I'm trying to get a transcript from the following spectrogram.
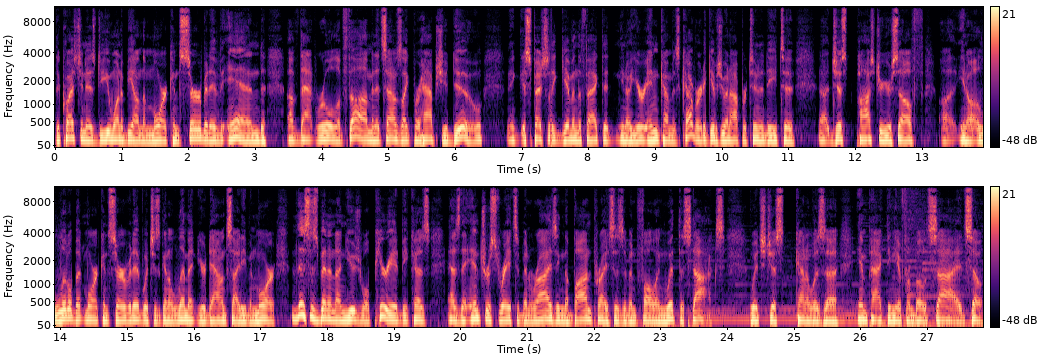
The question is, do you want to be on the more conservative end of that rule of thumb? And it sounds like perhaps you do, especially given the fact that you know your income is covered. It gives you an opportunity to uh, just posture yourself, uh, you know, a little bit more conservative conservative, which is going to limit your downside even more. This has been an unusual period because as the interest rates have been rising, the bond prices have been falling with the stocks, which just kind of was uh, impacting you from both sides. So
